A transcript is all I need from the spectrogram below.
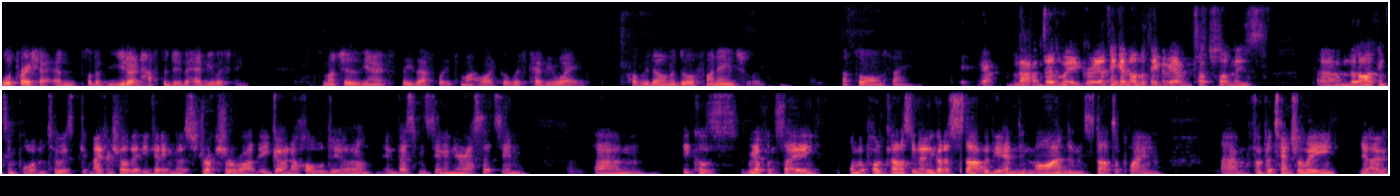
will appreciate, and sort of you don't have to do the heavy lifting. As much as you know these athletes might like to lift heavy weights, probably don't want to do it financially. That's all I'm saying. Yeah, no, I definitely agree. I think another thing that we haven't touched on is um, that I think is important too is making sure that you're getting the structure right that you're going to hold your investments in and your assets in. Um, because we often say on the podcast, you know, you've got to start with the end in mind and start to plan um, for potentially, you know,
